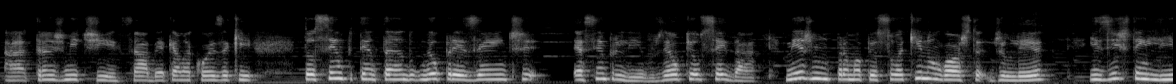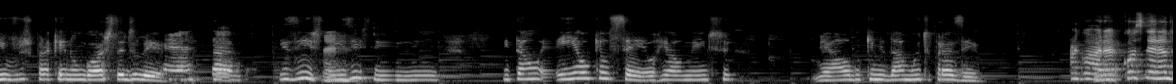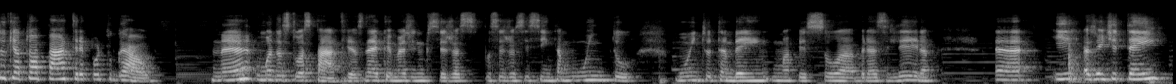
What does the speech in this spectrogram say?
a, ah, transmitir, sabe? Aquela coisa que Estou sempre tentando, meu presente é sempre livros, é o que eu sei dar. Mesmo para uma pessoa que não gosta de ler, existem livros para quem não gosta de ler. É, é. Existem, é. existem. Então, e é o que eu sei, eu realmente é algo que me dá muito prazer. Agora, é. considerando que a tua pátria é Portugal, né? Uma das tuas pátrias, né? Que eu imagino que seja, você já se sinta muito, muito também uma pessoa brasileira. É, e a gente tem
